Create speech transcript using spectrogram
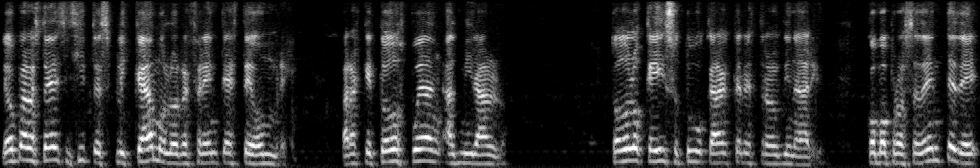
Leo para ustedes y cito, explicamos lo referente a este hombre para que todos puedan admirarlo. Todo lo que hizo tuvo carácter extraordinario, como procedente de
